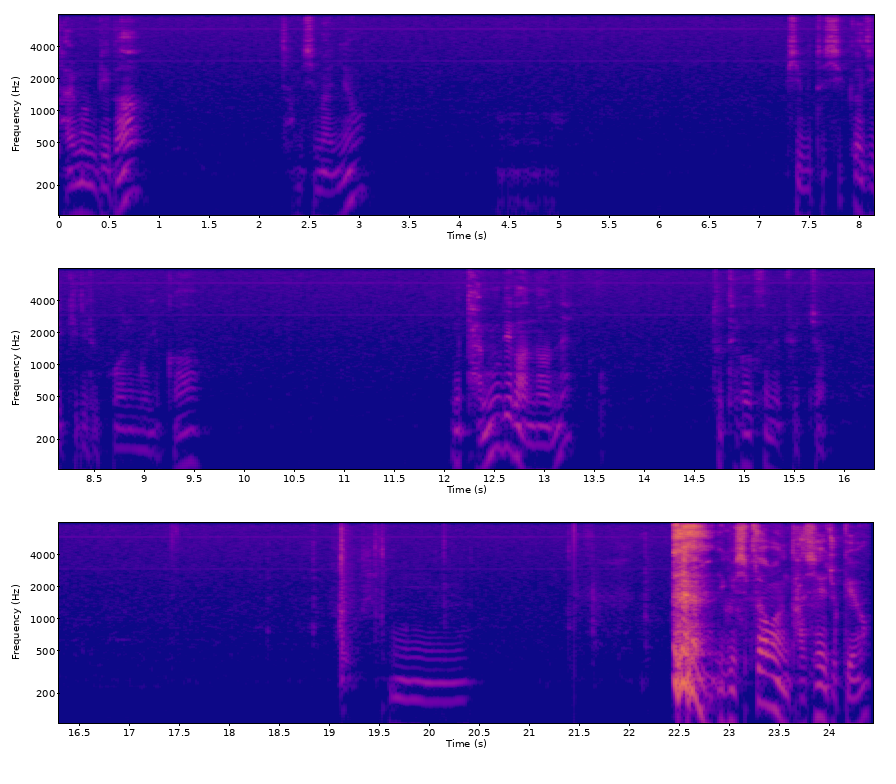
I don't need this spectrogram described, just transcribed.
닮은 비가 잠시만요. 어, B부터 C까지 길이를 구하는 거니까 이거 닮은 비가 안 나왔네? 두 대각선의 교점. 음, 이거 14번은 다시 해줄게요.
